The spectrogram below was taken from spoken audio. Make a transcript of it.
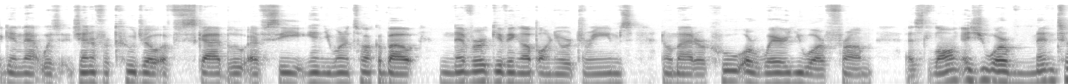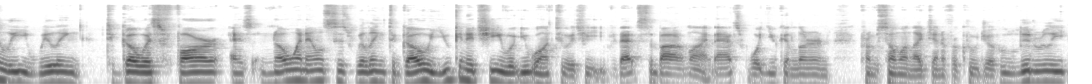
Again, that was Jennifer Cudjoe of Sky Blue FC. Again, you want to talk about never giving up on your dreams, no matter who or where you are from. As long as you are mentally willing to go as far as no one else is willing to go, you can achieve what you want to achieve. That's the bottom line. That's what you can learn from someone like Jennifer Cudjoe, who literally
